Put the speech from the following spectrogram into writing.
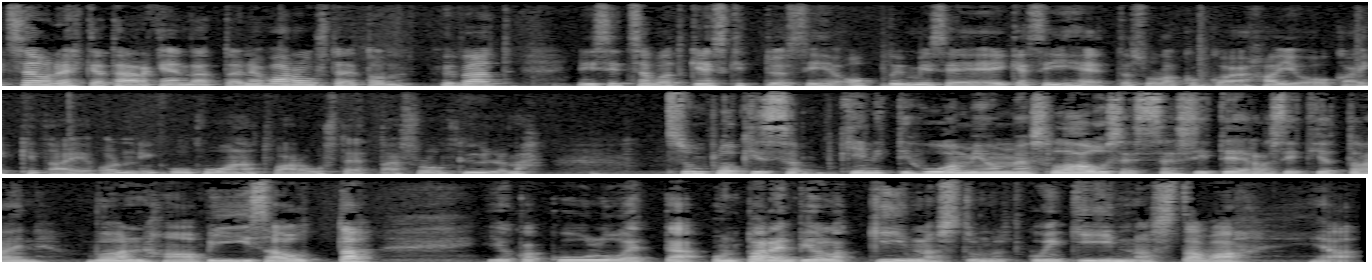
Et se on ehkä tärkeintä, että ne varusteet on hyvät, niin sit sä voit keskittyä siihen oppimiseen, eikä siihen, että sulla koko ajan hajoaa kaikki tai on niinku huonot varusteet tai sulla on kylmä. Sun blogissa kiinnitti huomioon myös lausessa, siteerasit jotain vanhaa viisautta, joka kuuluu, että on parempi olla kiinnostunut kuin kiinnostava. Ja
